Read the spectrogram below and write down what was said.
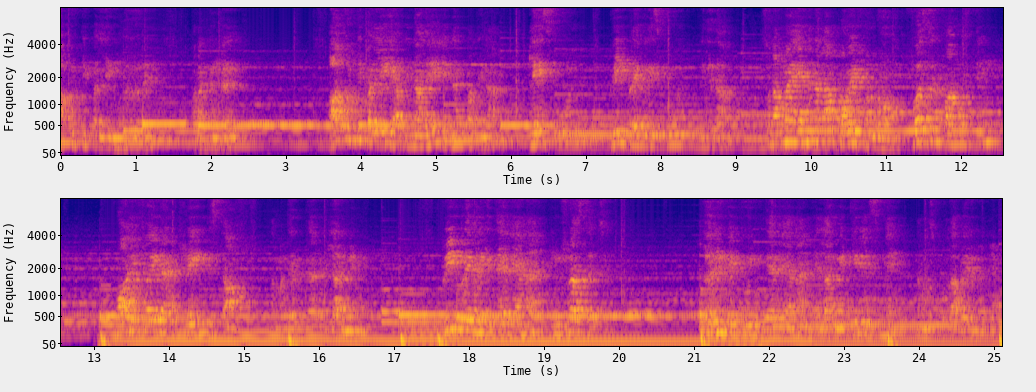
ஆக்குட்டி பள்ளி முதல்வரின் வணக்கங்கள். ஆக்குட்டி பள்ளி அப்படின்னாலே என்னன்னு பார்த்தீங்கன்னா play school pre primary school இதுதான். ஸோ நம்ம என்னென்னலாம் ப்ரொவைட் பண்ணுறோம் first and foremost thing qualified and trained staff நம்மகிட்ட இருக்க எல்லாருமே. ப்ரீ பிரைமரிக்கு தேவையான இன்ஃப்ராஸ்ட்ரக்சர் லேர்னிங் பை டூயிங் தேவையான எல்லா மெட்டீரியல்ஸுமே நம்ம ஸ்கூலில் அவைலபிள்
